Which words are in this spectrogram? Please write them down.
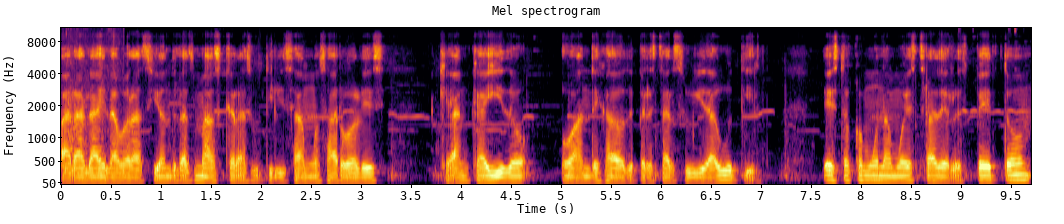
Para la elaboración de las máscaras utilizamos árboles que han caído o han dejado de prestar su vida útil. Esto como una muestra de respeto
